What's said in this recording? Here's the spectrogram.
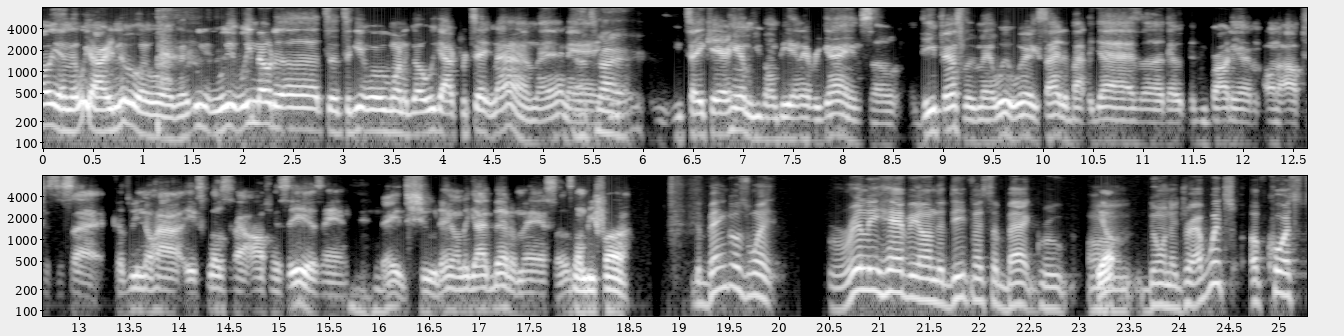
Oh yeah, man. We already knew what it was. man. We, we we know to uh to, to get where we want to go. We got to protect nine, man. And That's right. You, you take care of him, you're gonna be in every game. So defensively, man, we, we're excited about the guys uh, that, that we brought in on the offensive side because we know how explosive our offense is, and they shoot. They only got better, man. So it's gonna be fun. the Bengals went really heavy on the defensive back group um, Yep. during the draft, which of course,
